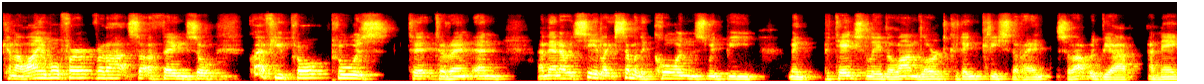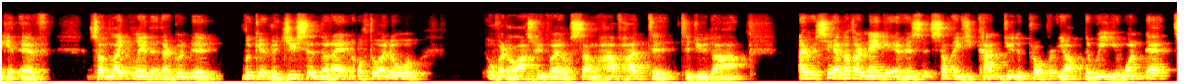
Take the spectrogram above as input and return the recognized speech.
kind of liable for, for that sort of thing. So quite a few pro, pros to, to rent in. And then I would say like some of the cons would be mean, potentially the landlord could increase the rent, so that would be a, a negative. It's unlikely that they're going to look at reducing the rent, although I know over the last few while some have had to, to do that. I would say another negative is that sometimes you can't do the property up the way you want it.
